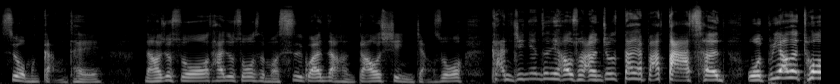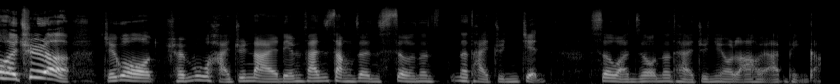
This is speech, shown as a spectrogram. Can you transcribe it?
是我们港推。然后就说，他就说什么士官长很高兴，讲说，看今天这条船就是大家把它打沉，我不要再拖回去了。结果全部海军来连番上阵射那那台军舰，射完之后，那台军舰又拉回安平港。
